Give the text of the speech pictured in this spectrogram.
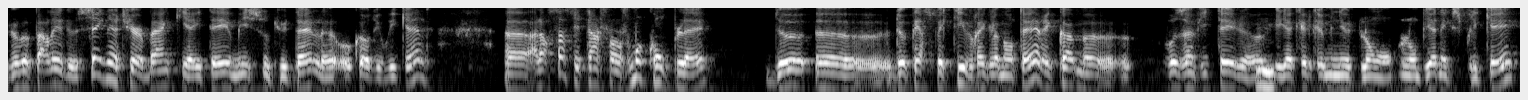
Je veux parler de Signature Bank qui a été mise sous tutelle euh, au cours du week-end. Euh, alors ça, c'est un changement complet de, euh, de perspective réglementaire et comme vos invités il y a quelques minutes l'ont bien expliqué,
